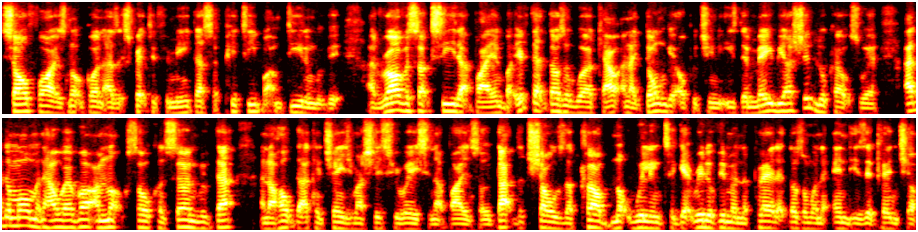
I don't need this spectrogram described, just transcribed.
So far, it's not gone as expected for me. That's a pity, but I'm dealing with it. I'd rather succeed at Bayern, but if that doesn't work out and I don't get opportunities, then maybe I should look elsewhere. At the moment, however, I'm not so concerned with that, and I hope that I can change my situation at Bayern. So that shows the club not willing to get rid of him and the player that doesn't want to end his adventure.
